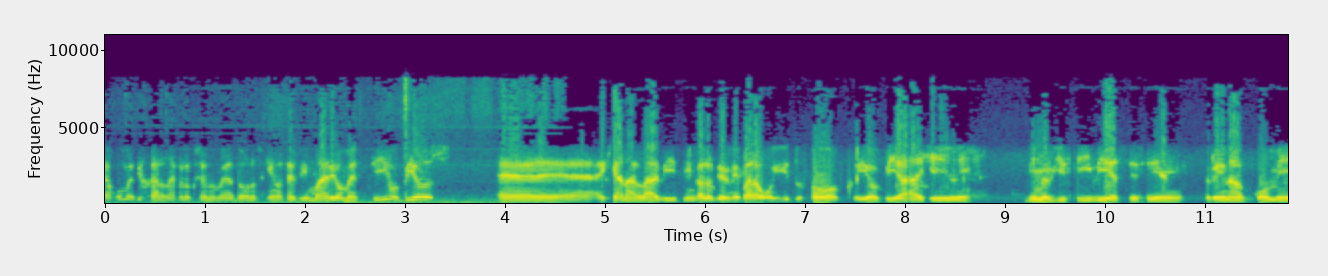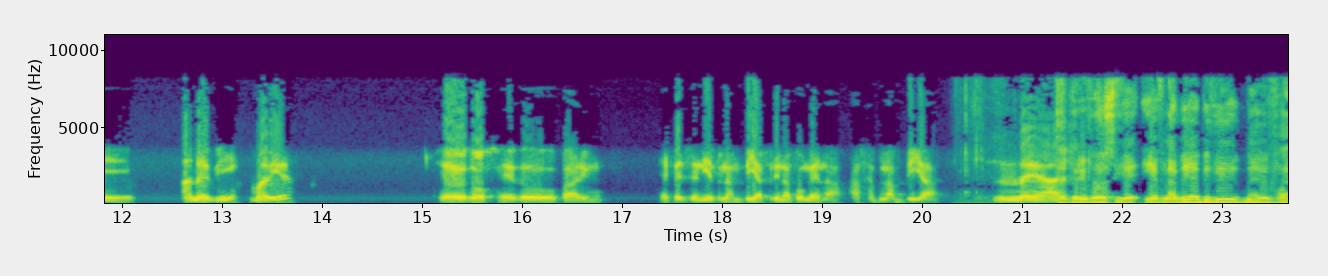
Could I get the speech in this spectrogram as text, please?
έχουμε τη χαρά να φιλοξενούμε τον σκηνοθέτη Μάριο Μετσί, ο οποίος ε, έχει αναλάβει την καλοκαιρινή παραγωγή του ΘΟΚ, η οποία έχει δημιουργήσει ήδη αίσθηση πριν ακόμη ανέβει. Μάριε. Εδώ, εδώ πάρει μου. Έπαιζε η Ευλαμπία πριν από μένα. Αχ, Ευλαμπία. Ναι, Ακριβώς η, η ευλαβία, επειδή με φα,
